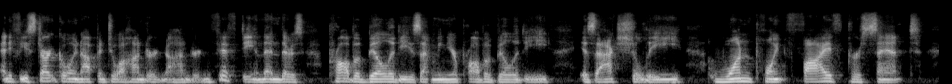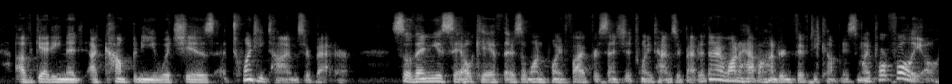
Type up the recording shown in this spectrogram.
And if you start going up into 100 and 150, and then there's probabilities, I mean, your probability is actually 1.5% of getting a, a company which is 20 times or better. So then you say, okay, if there's a 1.5% of 20 times or better, then I want to have 150 companies in my portfolio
